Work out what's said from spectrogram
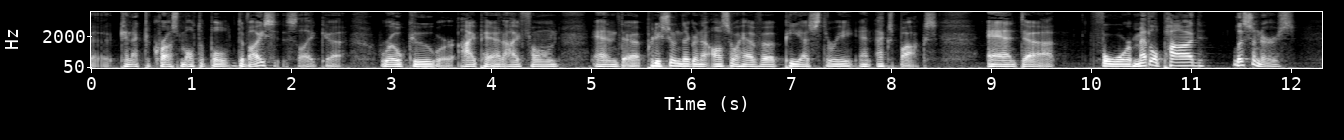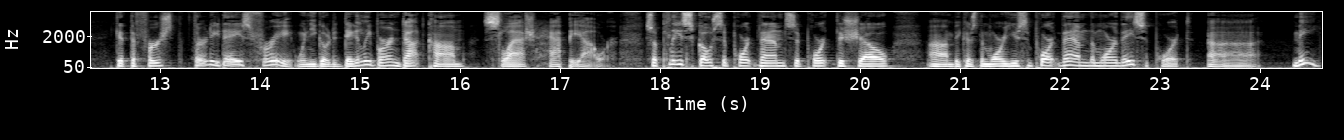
uh, connect across multiple devices like uh, Roku or iPad, iPhone, and uh, pretty soon they're going to also have a PS3 and Xbox. And uh, for MetalPod listeners, get the first 30 days free when you go to dailyburn.com slash happy hour. So please go support them, support the show, um, because the more you support them, the more they support uh, me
